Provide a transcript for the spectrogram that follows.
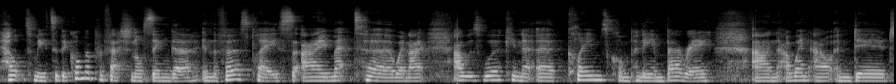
helped me to become a professional singer in the first place. I met her when I, I was working at a claims company in Bury and I went out and did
